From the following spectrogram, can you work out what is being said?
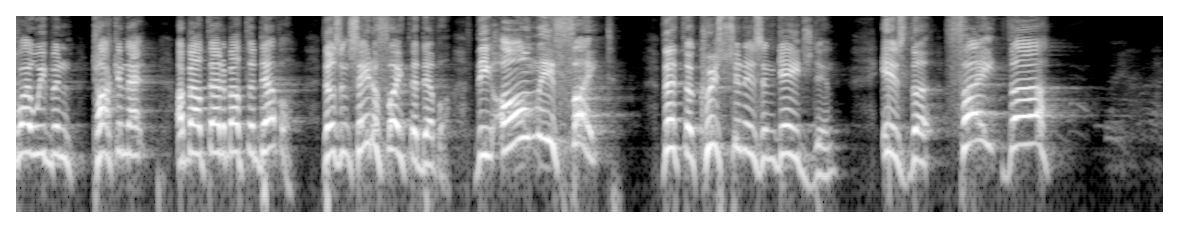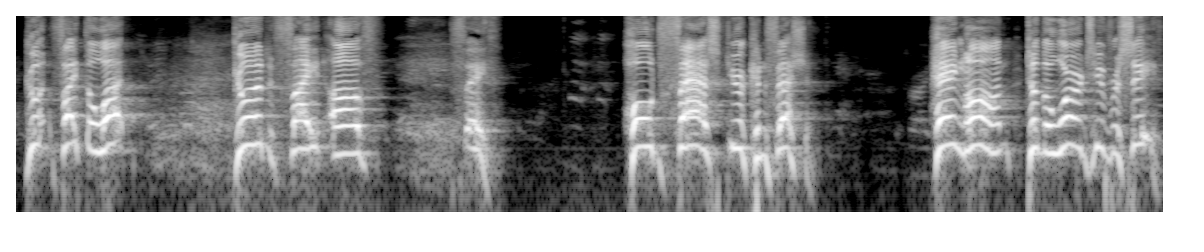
why we've been talking that about that about the devil. Doesn't say to fight the devil. The only fight that the Christian is engaged in is the fight the good fight the what? Good fight of faith. Hold fast your confession. Hang on to the words you've received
